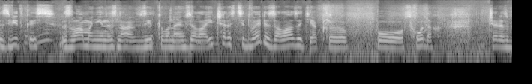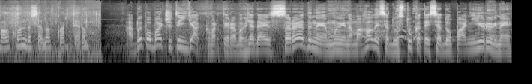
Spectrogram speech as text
звідкись зламані, не знаю, звідки вона їх взяла. І через ці двері залазить як е, по сходах через балкон до себе в квартиру. Аби побачити, як квартира виглядає зсередини, ми намагалися достукатися до пані Ірини.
